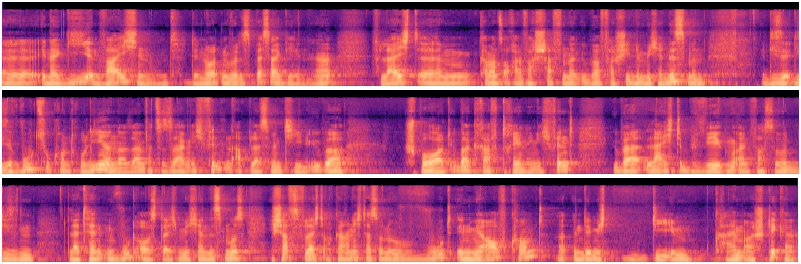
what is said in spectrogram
äh, Energie entweichen und den Leuten würde es besser gehen. Ja? Vielleicht ähm, kann man es auch einfach schaffen, dann über verschiedene Mechanismen diese, diese Wut zu kontrollieren. Also einfach zu sagen, ich finde ein Ablassventil über Sport, über Krafttraining. Ich finde über leichte Bewegung einfach so diesen latenten Wutausgleichmechanismus. Ich schaffe es vielleicht auch gar nicht, dass so eine Wut in mir aufkommt, indem ich die im Keim ersticke.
